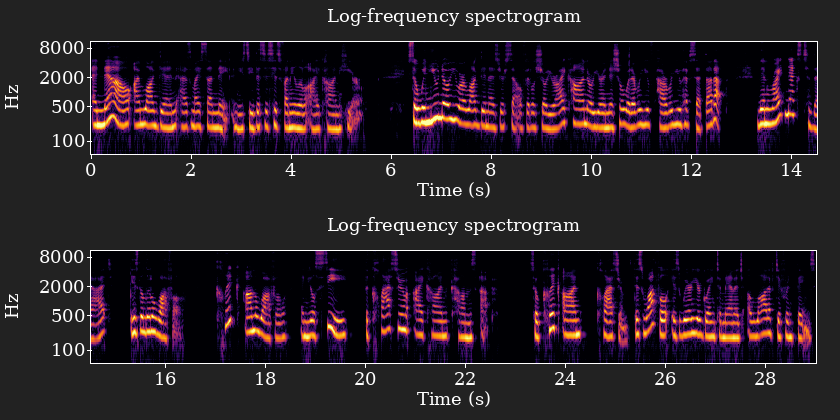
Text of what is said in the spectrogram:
And now I'm logged in as my son, Nate. And you see, this is his funny little icon here. So when you know you are logged in as yourself, it'll show your icon or your initial, whatever you've, however you have set that up. Then right next to that is the little waffle. Click on the waffle and you'll see the classroom icon comes up. So click on classroom. This waffle is where you're going to manage a lot of different things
